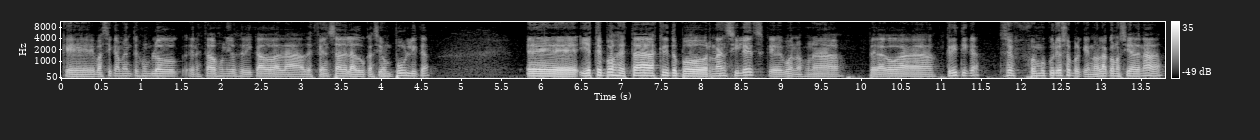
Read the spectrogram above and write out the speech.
que básicamente es un blog en Estados Unidos dedicado a la defensa de la educación pública. Eh, y este post está escrito por Nancy Letts, que bueno, es una pedagoga crítica. Entonces fue muy curioso porque no la conocía de nada.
